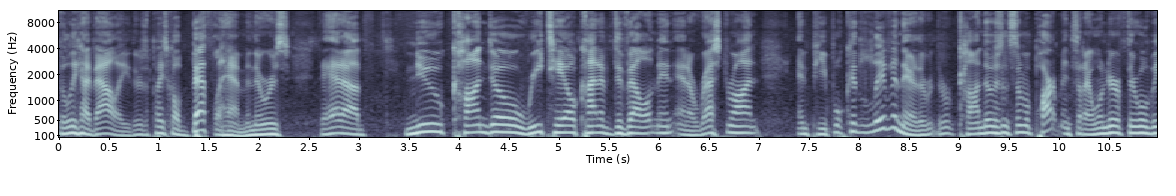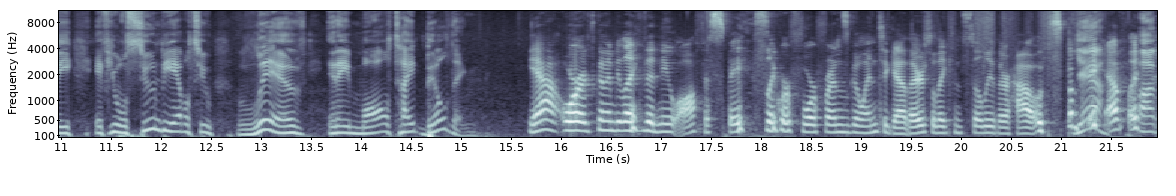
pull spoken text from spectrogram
the Lehigh Valley. There's a place called Bethlehem, and there was they had a new condo retail kind of development and a restaurant and people could live in there. there. There were condos and some apartments and I wonder if there will be if you will soon be able to live in a mall type building. Yeah, or it's gonna be like the new office space, like where four friends go in together so they can still leave their house. But Yeah. they have like Um,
